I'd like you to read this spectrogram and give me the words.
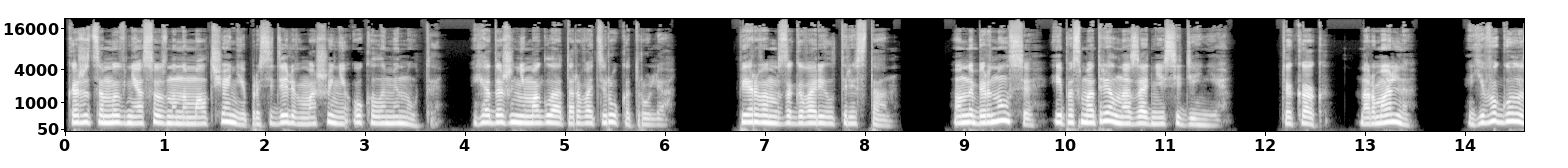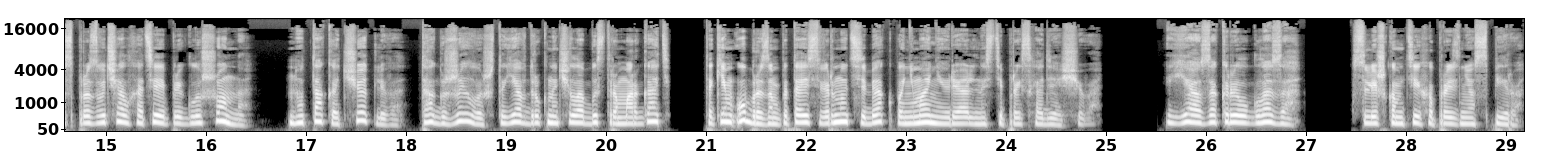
Кажется, мы в неосознанном молчании просидели в машине около минуты. Я даже не могла оторвать рук от руля. Первым заговорил Тристан. Он обернулся и посмотрел на заднее сиденье. «Ты как, нормально?» Его голос прозвучал хотя и приглушенно, но так отчетливо, так живо, что я вдруг начала быстро моргать, таким образом пытаясь вернуть себя к пониманию реальности происходящего. «Я закрыл глаза», — слишком тихо произнес Спира.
